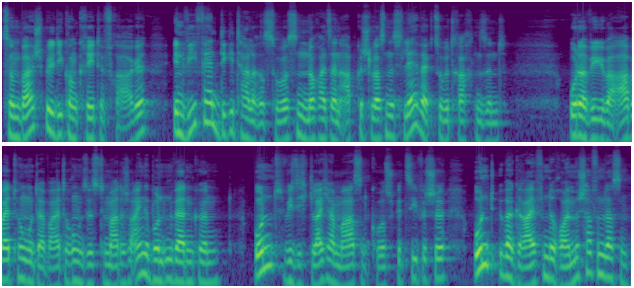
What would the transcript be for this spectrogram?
Zum Beispiel die konkrete Frage, inwiefern digitale Ressourcen noch als ein abgeschlossenes Lehrwerk zu betrachten sind oder wie Überarbeitung und Erweiterung systematisch eingebunden werden können und wie sich gleichermaßen kursspezifische und übergreifende Räume schaffen lassen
